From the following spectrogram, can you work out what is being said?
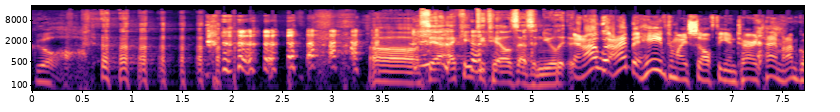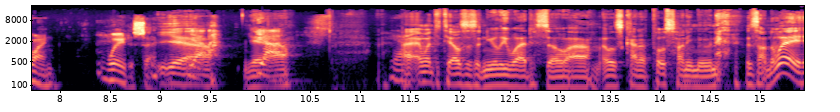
god. Oh, see, I I came to Tales as a newly. and I, w- I behaved myself the entire time, and I'm going, wait a second. Yeah. Yeah. Yeah. Yeah. Yeah. I I went to Tales as a newlywed, so uh, it was kind of post honeymoon. it was on the way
